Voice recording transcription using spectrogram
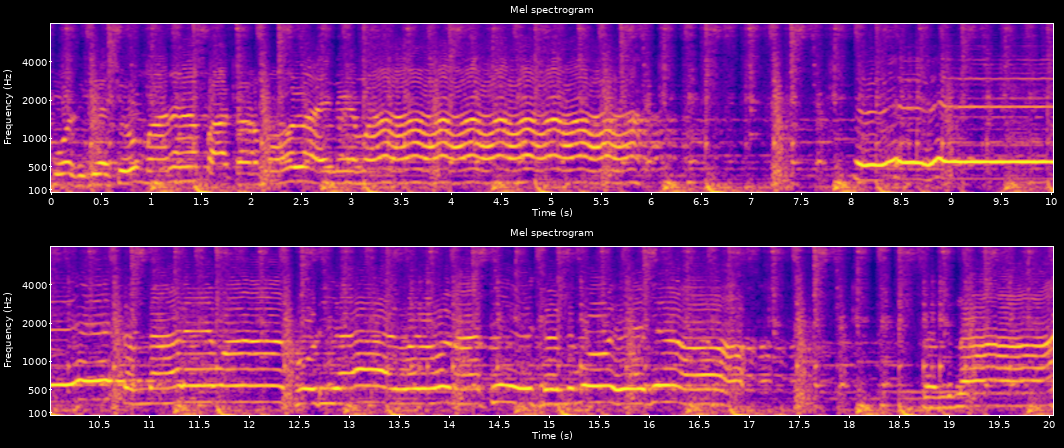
પોસ ગયો મારા પાટણમાં લાઈને માં ખોડિયા વરોણાથી સંગમો હેડ્યો. સંગના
